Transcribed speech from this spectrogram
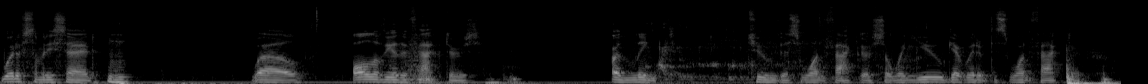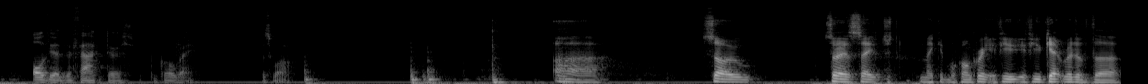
What if somebody said, hmm well, all of the other factors are linked to this one factor. So when you get rid of this one factor, all the other factors go away as well. Uh, so, so let's say just make it more concrete. If you if you get rid of the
